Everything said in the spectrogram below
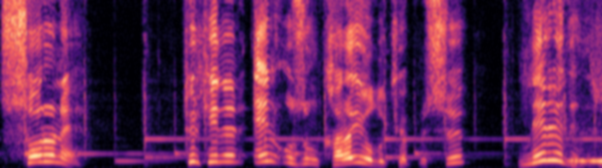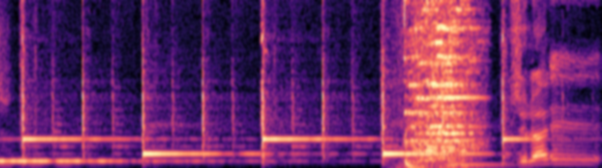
Soru ne? Türkiye'nin en uzun karayolu köprüsü nerededir? Zülal, Ee,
